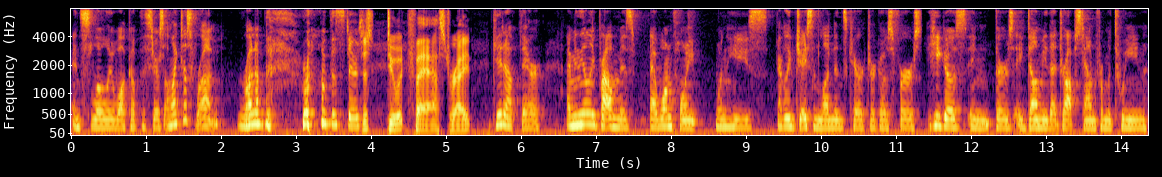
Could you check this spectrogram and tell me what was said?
and slowly walk up the stairs. I'm like, just run. Run up the run up the stairs. Just do it fast, right? Get up there. I mean, the only problem is at one point when he's, I believe Jason London's character goes first. He goes in. There's a dummy that drops down from between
